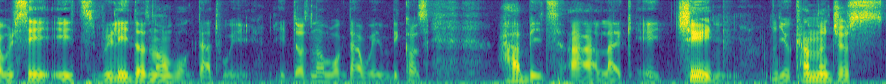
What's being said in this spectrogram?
I say it really does not work that way. It does not work that way because habits are like a chain. You cannot just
